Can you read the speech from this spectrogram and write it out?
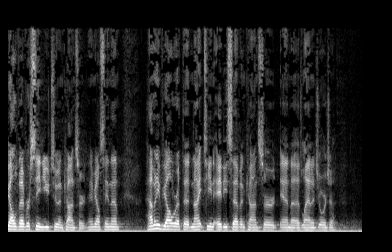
ever seen U2 in concert? Of y'all seen them? How many of y'all were at the 1987 concert in Atlanta, Georgia?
